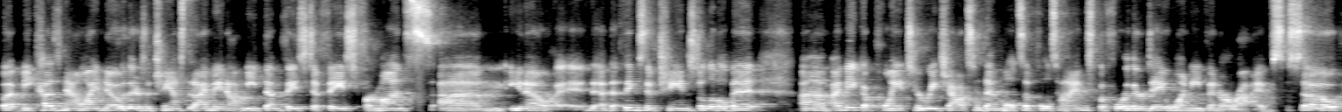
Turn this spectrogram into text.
but because now I know there's a chance that I may not meet them face to face for months, um, you know, that things have changed a little bit. Um, I make a point to reach out to them multiple times before their day one even arrives. So,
